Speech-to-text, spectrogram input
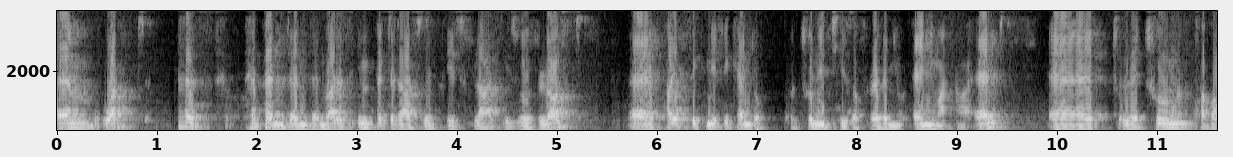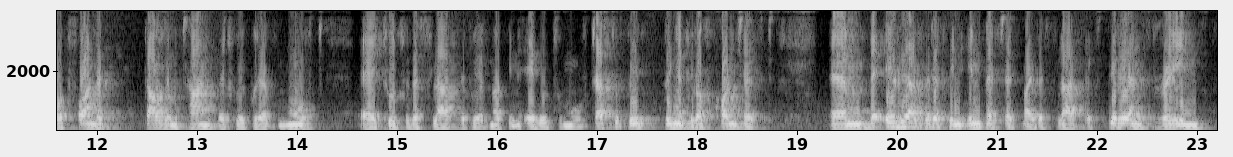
Um, what has happened and, and what has impacted us with these floods is we've lost uh, quite significant opportunities of revenue earning on our end uh, to the tune of about 400,000 tons that we could have moved uh, due to the floods that we have not been able to move. Just to bring a bit of context, um, the areas that have been impacted by the floods experienced rains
